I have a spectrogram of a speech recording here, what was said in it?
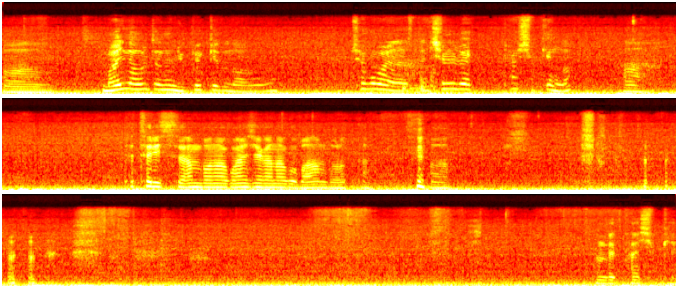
와우 많이 나올 때는 한 600개도 나오고 최고 많이 나왔을 땐 780개인가? 아 테트리스 한 번 하고 한 시간 하고 만원 벌었다. 와. (380개)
